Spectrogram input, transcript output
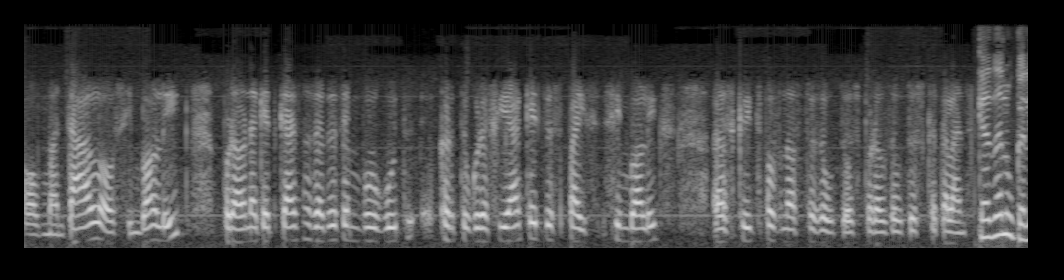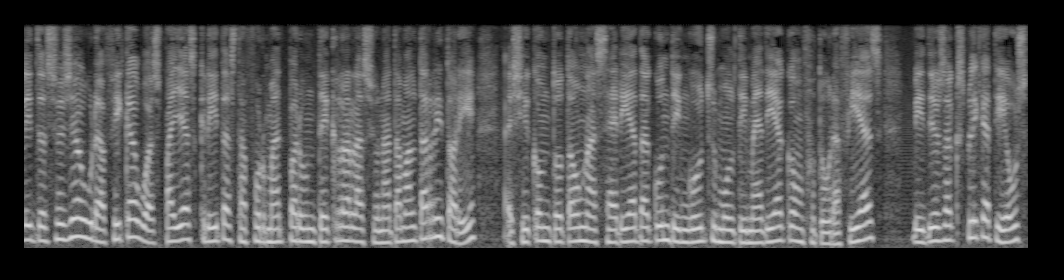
o mental o simbòlic, però en aquest cas nosaltres hem volgut cartografiar aquests espais simbòlics escrits pels nostres autors, per als autors catalans. Cada localització geogràfica o espai escrit està format per un text relacionat amb el territori, així com tota una sèrie de continguts multimèdia com fotografies, vídeos explicatius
